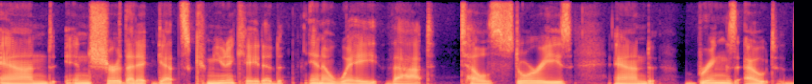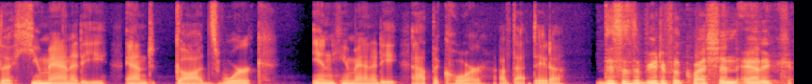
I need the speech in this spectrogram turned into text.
and ensure that it gets communicated in a way that tells stories and brings out the humanity and god's work in humanity at the core of that data This is a beautiful question, Eric.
